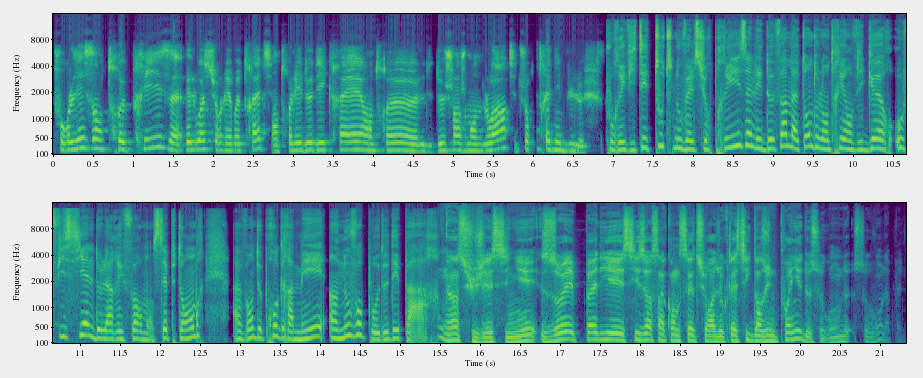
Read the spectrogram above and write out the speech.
Pour les entreprises, les lois sur les retraites, entre les deux décrets, entre euh, les deux changements de loi, c'est toujours très nébuleux. Pour éviter toute nouvelle surprise, les deux femmes attendent l'entrée en vigueur officielle de la réforme en septembre avant de programmer un nouveau pot de départ. Un sujet signé Zoé Pallier, 6h57 sur Radio Classique. Dans une poignée de secondes, sauvons la planète.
